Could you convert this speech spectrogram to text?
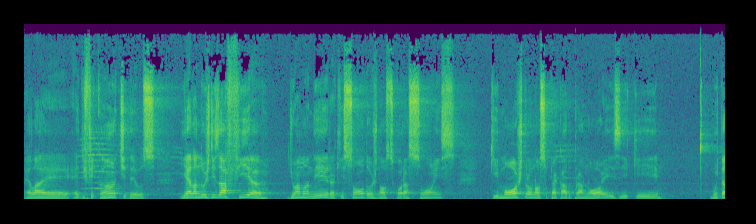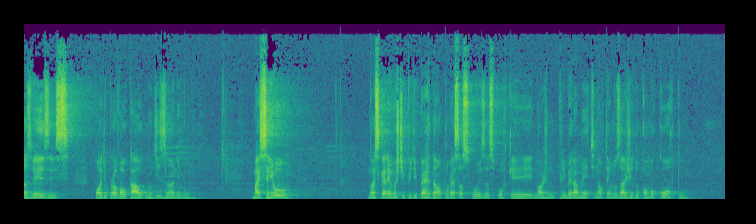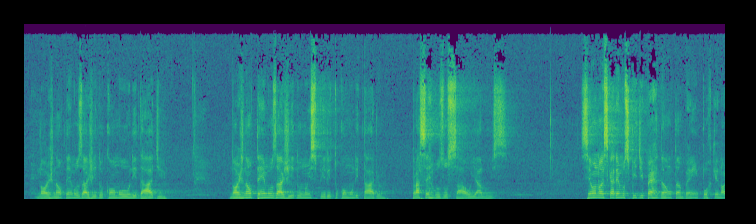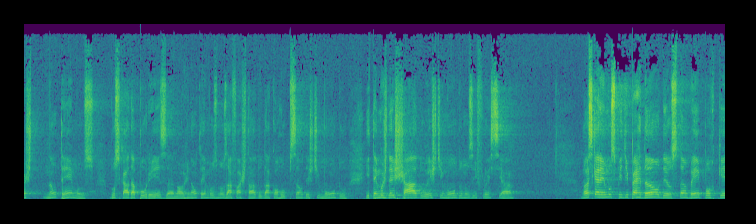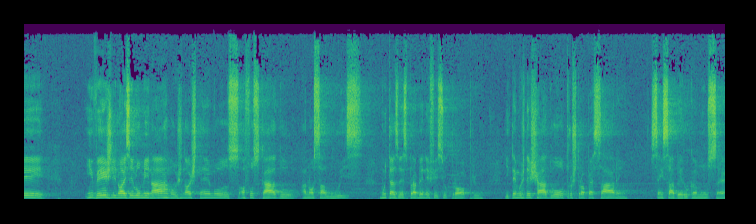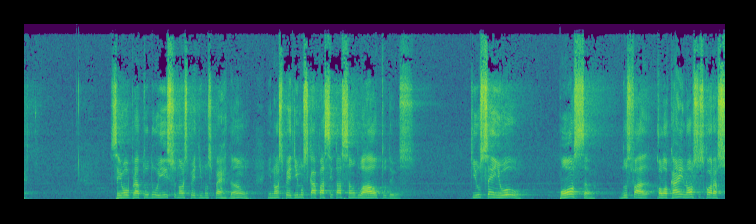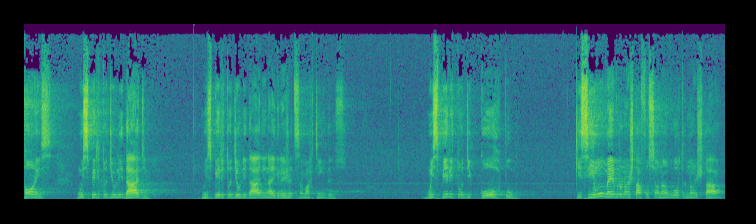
ela é edificante, Deus, e ela nos desafia de uma maneira que sonda os nossos corações, que mostra o nosso pecado para nós e que muitas vezes pode provocar algum desânimo. Mas, Senhor, nós queremos te pedir perdão por essas coisas, porque nós, primeiramente, não temos agido como corpo, nós não temos agido como unidade, nós não temos agido no espírito comunitário para sermos o sal e a luz. Senhor, nós queremos pedir perdão também, porque nós não temos buscado a pureza, nós não temos nos afastado da corrupção deste mundo e temos deixado este mundo nos influenciar. Nós queremos pedir perdão, Deus, também porque em vez de nós iluminarmos, nós temos ofuscado a nossa luz, muitas vezes para benefício próprio, e temos deixado outros tropeçarem sem saber o caminho certo. Senhor, para tudo isso nós pedimos perdão e nós pedimos capacitação do alto, Deus. Que o Senhor possa nos colocar em nossos corações um espírito de unidade, um espírito de unidade na igreja de São Martim, Deus. Um espírito de corpo, que se um membro não está funcionando, o outro não está.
